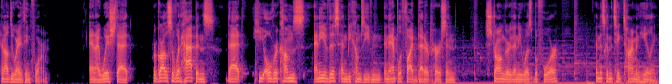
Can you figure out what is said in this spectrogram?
and I'll do anything for him. And I wish that, regardless of what happens, that he overcomes any of this and becomes even an amplified, better person, stronger than he was before. And it's going to take time and healing.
